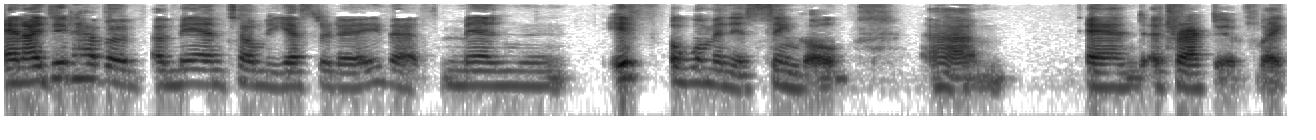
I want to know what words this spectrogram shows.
and I did have a, a man tell me yesterday that men, if a woman is single um, and attractive, like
